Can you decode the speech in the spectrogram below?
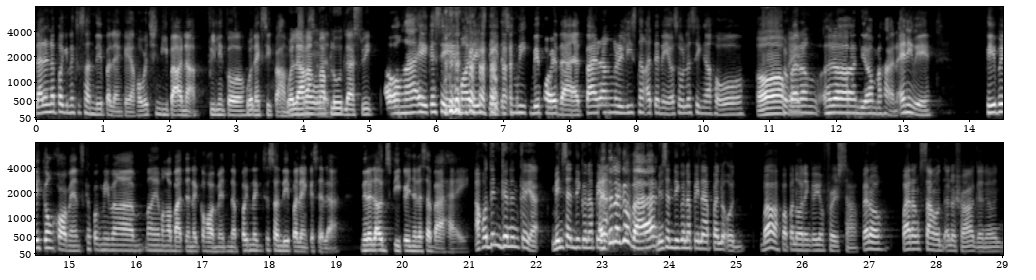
lalo na pag nagsasunday pa lang kaya ako, which hindi pa na, feeling ko, Wal- next week pa ako Wala kang ulit. upload last week. Oo nga eh, kasi Mother's Day, tapos yung week before that, parang release ng Ateneo, so lasing ako. Oh, So okay. parang, hala, hindi ako makaano. Anyway, favorite kong comments kapag may mga mga, mga bata nagko-comment na pag nagsa-Sunday palengke sila, nila loudspeaker nila sa bahay. Ako din ganun kaya. Minsan di ko na Ay, pina- talaga ba? minsan di ko na pinapanood. Ba, papanoorin ko yung first half. Pero parang sound ano siya, ganun.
